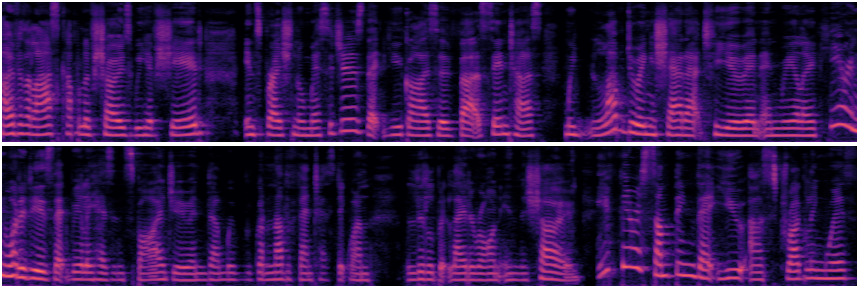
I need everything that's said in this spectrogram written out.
Over the last couple of shows, we have shared inspirational messages that you guys have uh, sent us. We love doing a shout out to you and, and really hearing what it is that really has inspired you. And um, we've, we've got another fantastic one a little bit later on in the show. If there is something that you are struggling with,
